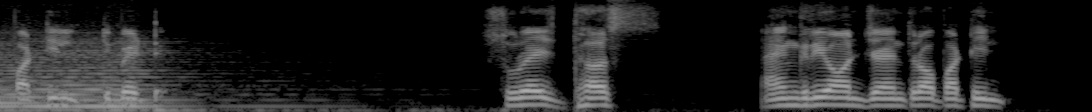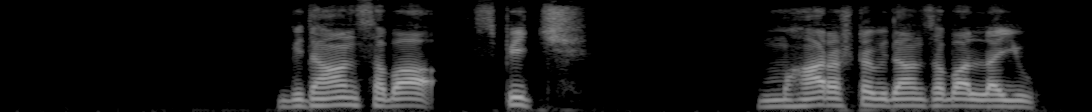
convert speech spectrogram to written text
Jayantrao Patil debate. Suresh Dhas angry on Jayantrao Patil. Vidhansabha speech. Maharashtra Vidhansabha live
